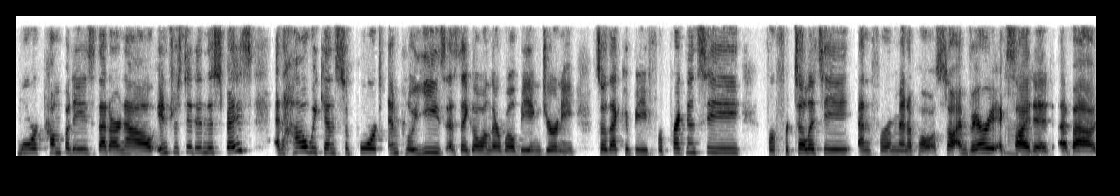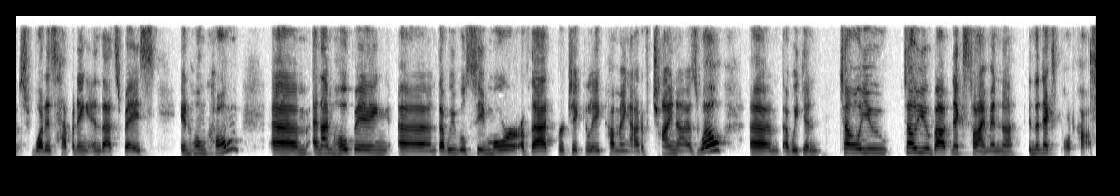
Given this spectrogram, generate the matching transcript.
more companies that are now interested in this space and how we can support employees as they go on their well-being journey. So, that could be for pregnancy, for fertility and for menopause. So I'm very mm. excited about what is happening in that space in Hong Kong. Um, and I'm hoping uh, that we will see more of that, particularly coming out of China as well, um, that we can tell you tell you about next time in the in the next podcast.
